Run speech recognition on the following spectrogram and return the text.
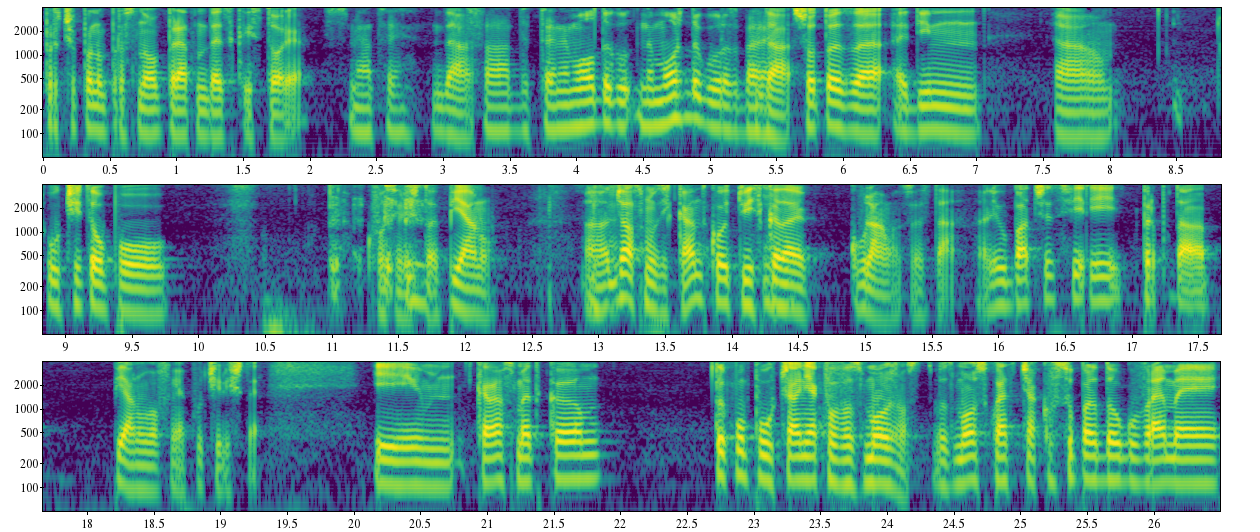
Пречупано през много приятна детска история. Смятай. Да, Това дете не може да го, не може да го разбере. да защото е за един а, учител по какво се рече, той е пиано. А, джаз музикант, който иска да е голяма звезда. Нали? Обаче свири, преподава пиано в някакво училище. И крайна сметка тък му получава някаква възможност. Възможност, която чака супер дълго време,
